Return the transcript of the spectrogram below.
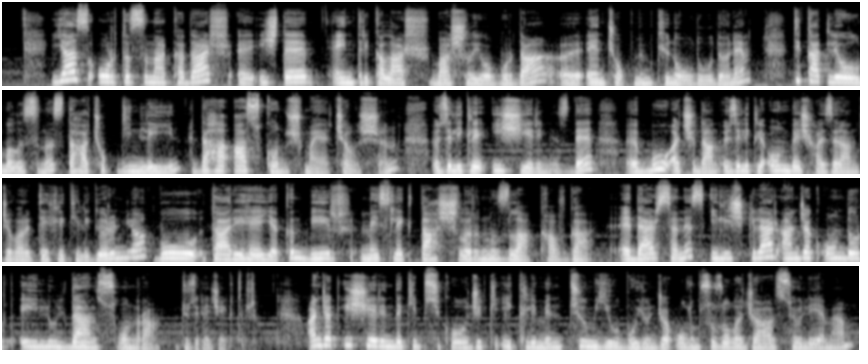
Yaz ortasına kadar e, işte entrikalar başlıyor burada e, en çok mümkün olduğu dönem. Dikkatli olmalısınız. Daha çok dinleyin. Daha az konuşmaya çalışın. Özellikle iş yerinizde e, bu açıdan özellikle 15 Haziran civarı tehlikeli görünüyor. Bu tarihe yakın bir meslektaşlarınızla kavga ederseniz ilişkiler ancak 14 Eylül'den sonra düzelecektir. Ancak iş yerindeki psikolojik iklimin tüm yıl boyunca olumsuz olacağı söyleyemem.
